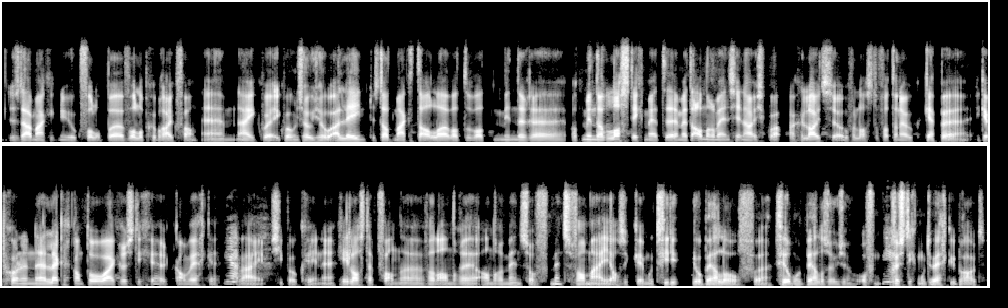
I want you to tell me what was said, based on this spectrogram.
Dus daar maak ik nu ook volop, volop gebruik van. Um, nou, ik, ik, woon sowieso alleen, dus dat maakt het al wat, wat, minder, wat minder lastig met, met andere mensen in huis qua geluidsoverlast of wat dan ook. Ik heb, ik heb gewoon een lekker kantoor waar ik rustig kan werken. Ja. Waar ik in principe ook geen, geen last heb van, van andere, andere mensen of mensen van mij als ik moet videobellen of veel moet bellen sowieso. Of ja. rustig moet werken überhaupt.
